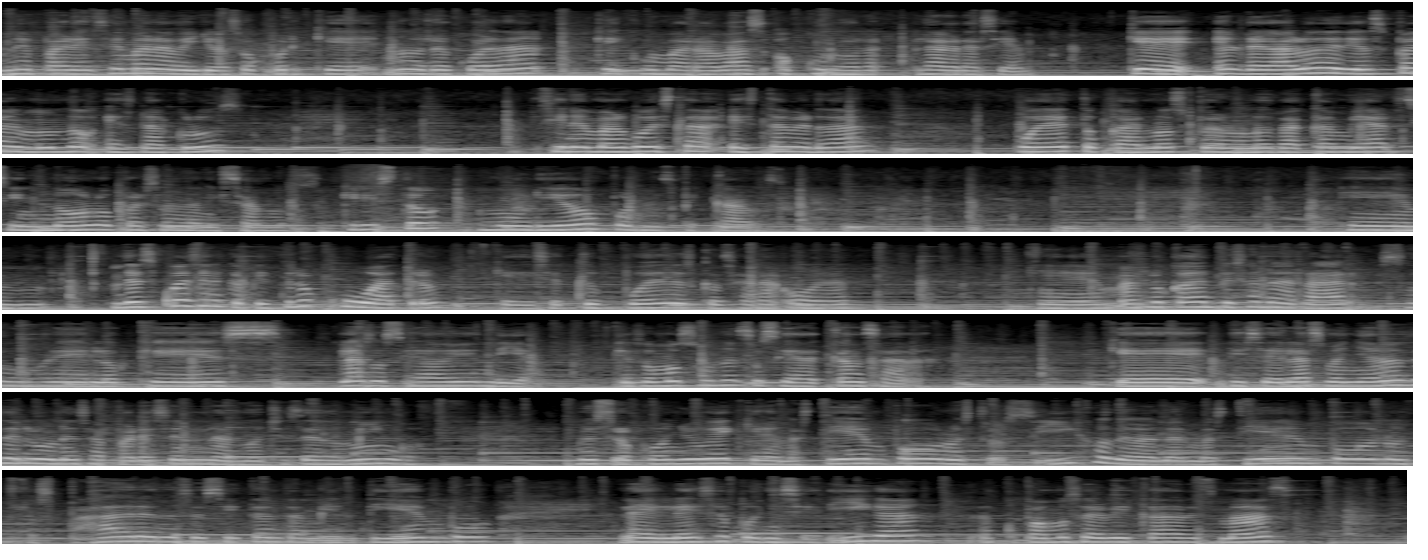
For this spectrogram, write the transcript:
me parece maravilloso porque nos recuerda que con Barrabás ocurrió la, gracia, que el regalo de Dios para el mundo es la cruz. Sin embargo, esta, esta verdad puede tocarnos, pero no nos va a cambiar si no lo personalizamos. Cristo murió por mis pecados. Em, después en el capítulo 4, que dice tú puedes descansar ahora, eh, más locado empieza a narrar sobre lo que es la sociedad hoy en día, que somos una sociedad cansada, que dice las mañanas de lunes aparecen en las noches de domingo. Nuestro cónyuge quiere más tiempo, nuestros hijos deben dar más tiempo, nuestros padres necesitan también tiempo, la iglesia pues ni se diga, ocupamos servir cada vez más,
